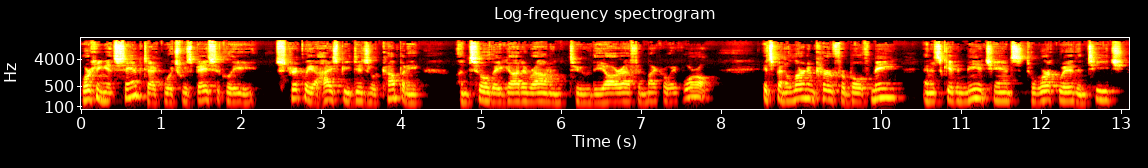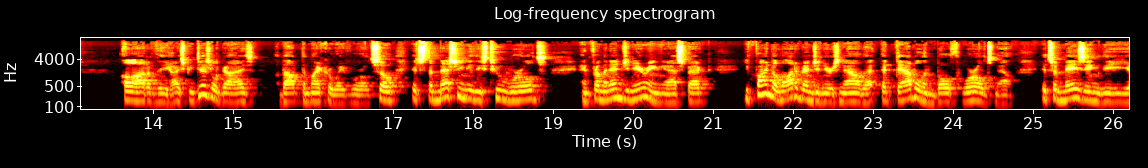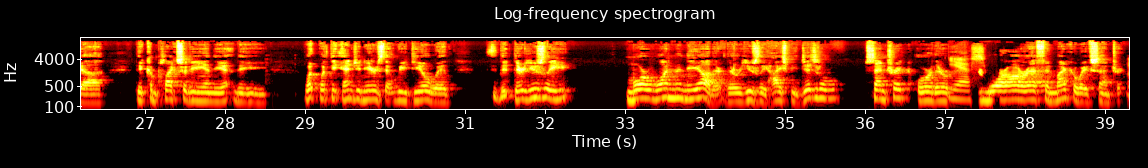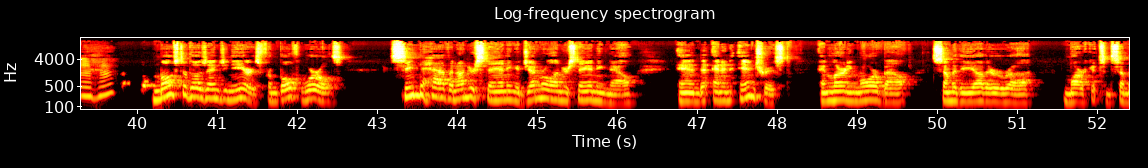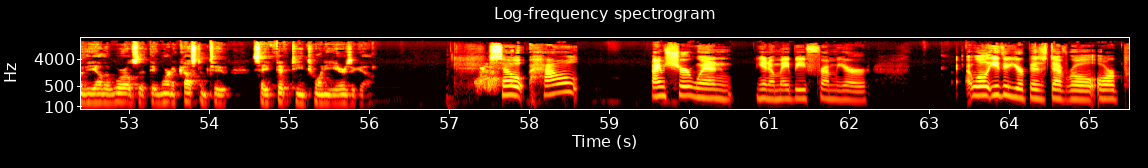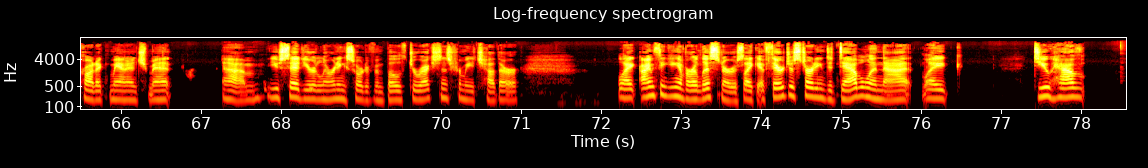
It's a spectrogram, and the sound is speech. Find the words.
working at Samtec, which was basically strictly a high speed digital company until they got around into the RF and microwave world, it's been a learning curve for both me and it's given me a chance to work with and teach a lot of the high speed digital guys about the microwave world. So it's the meshing of these two worlds. And from an engineering aspect, you find a lot of engineers now that, that dabble in both worlds now. It's amazing the, uh, the complexity and the, the, what, what the engineers that we deal with, they're usually more one than the other. They're usually high speed digital centric or they're yes. more RF and microwave centric. Mm-hmm. Most of those engineers from both worlds seem to have an understanding, a general understanding now, and and an interest in learning more about some of the other uh, markets and some of the other worlds that they weren't accustomed to, say 15, 20 years ago. So, how I'm sure when, you know, maybe from your, well, either your biz dev role or product management, um, you said you're learning sort of in both directions from each other like I'm thinking of our listeners, like if they're just starting to dabble in that, like do you have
